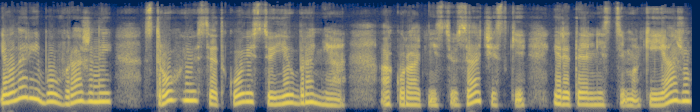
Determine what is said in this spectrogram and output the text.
І Валерій був вражений строгою святковістю її вбрання, акуратністю зачіски і ретельністю макіяжу,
